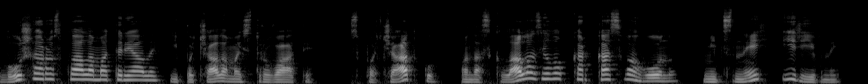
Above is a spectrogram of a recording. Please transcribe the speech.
Луша розклала матеріали і почала майструвати. Спочатку вона склала з гілок каркас вагону, міцний і рівний,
